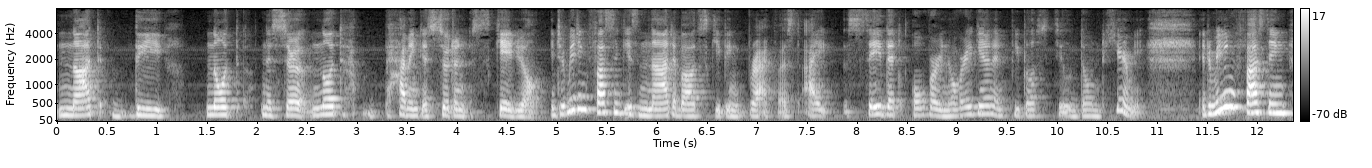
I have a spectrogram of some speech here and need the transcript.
not the not necessarily not having a certain schedule. Intermittent fasting is not about skipping breakfast. I say that over and over again, and people still don't hear me. Intermittent fasting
